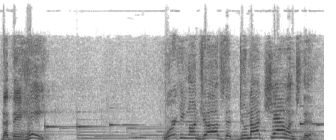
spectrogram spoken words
that they hate, working on jobs that do not challenge them.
